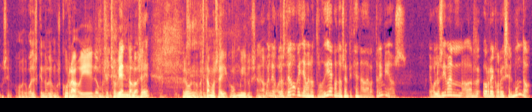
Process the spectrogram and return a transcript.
no sé, o igual es que no lo hemos currado y lo hemos hecho bien, no lo sé. Pero bueno, estamos ahí como muy ilusionados. Bueno, los todo. tengo que llamar otro día cuando se empiecen a dar premios. Igual los llevan o, re- o recorréis el mundo.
